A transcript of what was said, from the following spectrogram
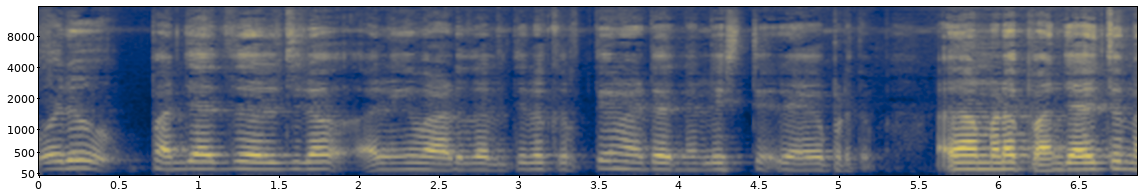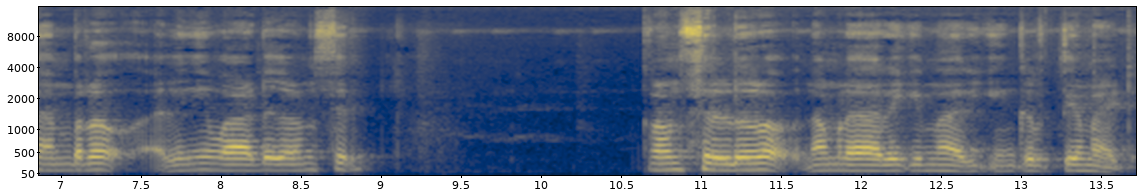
ഒരു പഞ്ചായത്ത് തലത്തിലോ അല്ലെങ്കിൽ വാർഡ് തലത്തിലോ കൃത്യമായിട്ട് തന്നെ ലിസ്റ്റ് രേഖപ്പെടുത്തും. അത് നമ്മുടെ പഞ്ചായത്ത് മെമ്പറോ അല്ലെങ്കിൽ വാർഡ് കൗൺസിൽ കൗൺസിലറോ നമ്മളെ അറിയിക്കുന്നതായിരിക്കും കൃത്യമായിട്ട്.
